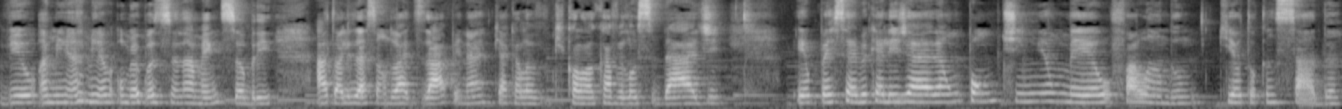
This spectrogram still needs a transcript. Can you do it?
viu a minha, a minha, o meu posicionamento sobre a atualização do WhatsApp, né? Que é aquela que coloca a velocidade. Eu percebo que ali já era um pontinho meu falando que eu tô cansada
